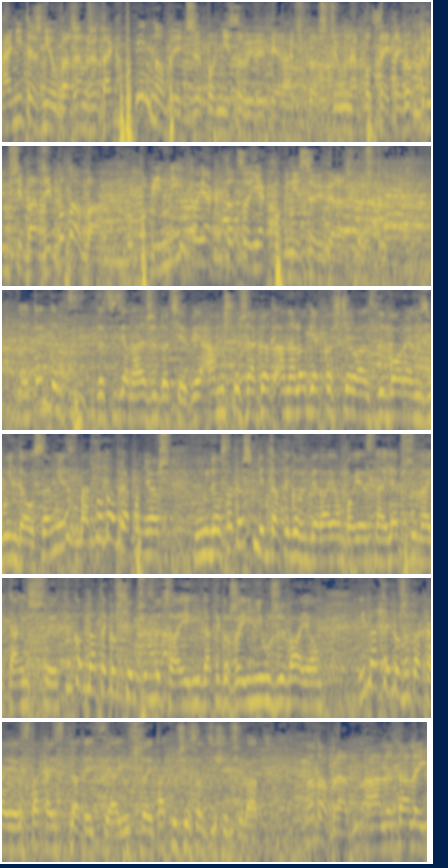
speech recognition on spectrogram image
ani też nie uważam, że tak powinno być, że powinni sobie wybierać kościół na podstawie tego, który im się bardziej podoba. Bo powinni, to jak to co, jak powinni sobie wybierać kościół? Decy- decyzja należy do ciebie, a myślę, że akurat analogia kościoła z wyborem z Windowsem jest bardzo dobra, ponieważ Windowsa też nie dlatego wybierają, bo jest najlepszy, najtańszy, tylko dlatego, że się przyzwyczaili, dlatego, że jej nie używają i dlatego, że taka jest, taka jest tradycja. Już tutaj, tak już jest od 10 lat. No dobra, ale dalej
